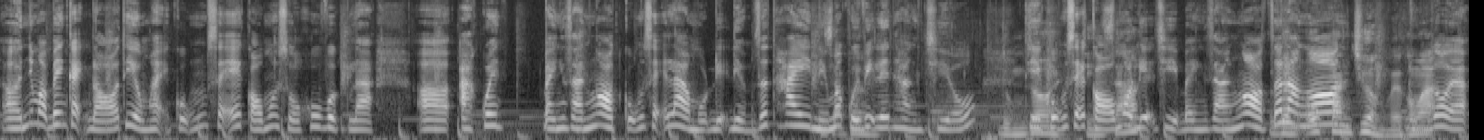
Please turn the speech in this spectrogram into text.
Ờ, nhưng mà bên cạnh đó thì Hồng Hạnh cũng sẽ có một số khu vực là ờ, à quên bánh rán ngọt cũng sẽ là một địa điểm rất hay nếu Dạ mà quý vị vâng. lên hàng chiếu Đúng thì rồi. cũng sẽ có một xác. địa chỉ bánh rán ngọt rất Gần là ngon. Quan Trường phải không Đúng ạ? rồi ạ.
